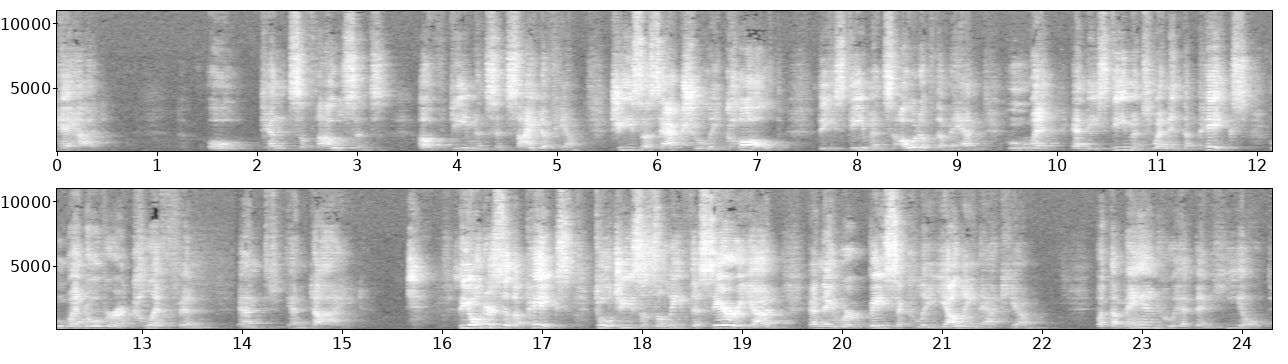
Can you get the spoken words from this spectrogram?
had, oh, tens of thousands of demons inside of him. Jesus actually called these demons out of the man who went, and these demons went into pigs who went over a cliff and, and, and died. The owners of the pigs told Jesus to leave this area, and they were basically yelling at him. But the man who had been healed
